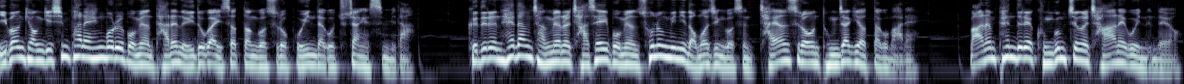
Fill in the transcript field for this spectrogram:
이번 경기 심판의 행보를 보면 다른 의도가 있었던 것으로 보인다고 주장했습니다. 그들은 해당 장면을 자세히 보면 손흥민이 넘어진 것은 자연스러운 동작이었다고 말해 많은 팬들의 궁금증을 자아내고 있는데요.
